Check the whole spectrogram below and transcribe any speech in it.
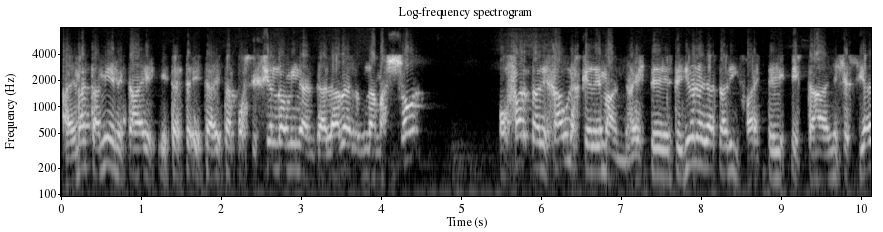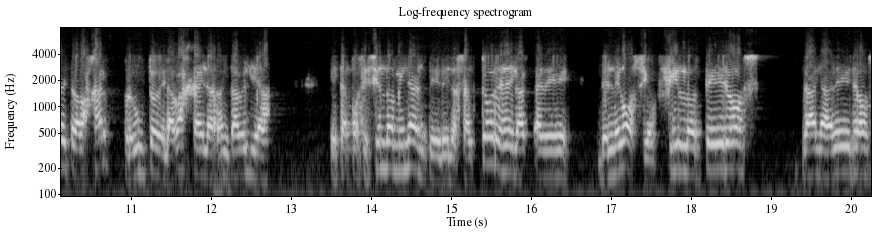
además también está esta, esta, esta, esta posición dominante al haber una mayor oferta de jaulas que demanda, este deterioro de la tarifa, este, esta necesidad de trabajar producto de la baja de la rentabilidad, esta posición dominante de los actores de la, de- del negocio, filoteros, ganaderos,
